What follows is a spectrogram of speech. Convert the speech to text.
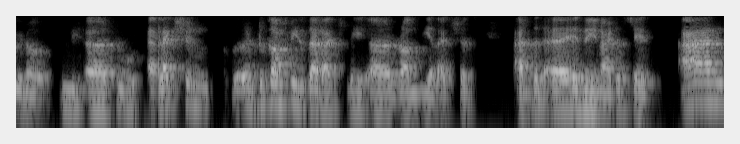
you know, to election, to companies that actually run the elections at the, in the United States. And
